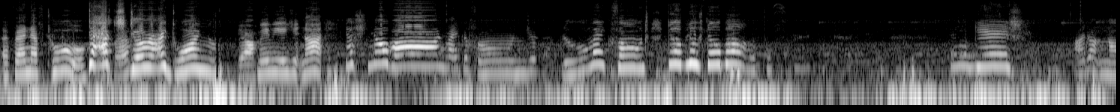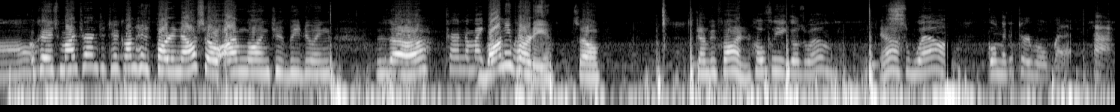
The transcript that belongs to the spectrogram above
FNF2. That's Huh? the right one. Yeah. Maybe agent not. The snowball microphones. Blue microphones. The blue snowball. Oh gosh. I don't know. Okay, it's my turn to take on his party now, so I'm going to be doing the Turn the mic. Bonnie party. So, it's gonna be fun. Hopefully it goes well. Yeah. Swell. Going like a turbo bat. Ha.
